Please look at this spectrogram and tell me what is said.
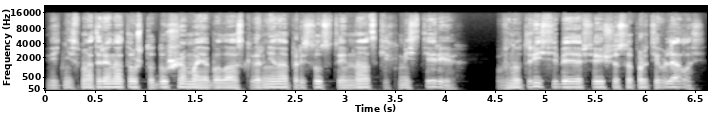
Ведь несмотря на то, что душа моя была осквернена присутствием на адских мистериях, внутри себя я все еще сопротивлялась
